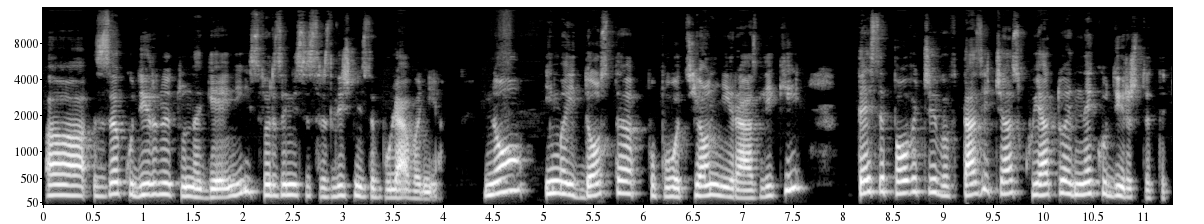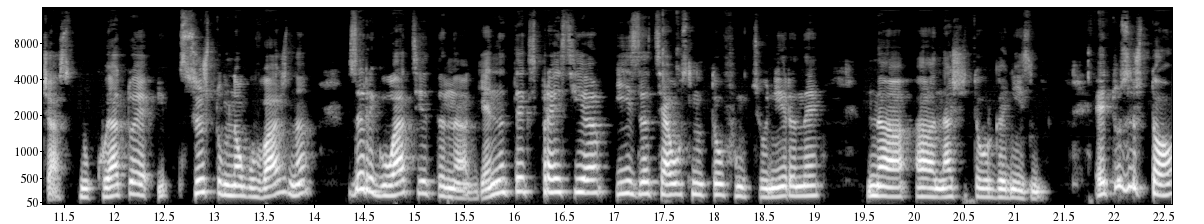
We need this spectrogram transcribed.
а, за кодирането на гени, свързани с различни заболявания. Но има и доста популационни разлики, те са повече в тази част, която е некодиращата част, но която е също много важна за регулацията на генната експресия и за цялостното функциониране на а, нашите организми. Ето защо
